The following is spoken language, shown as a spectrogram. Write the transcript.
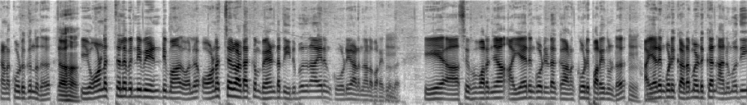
കണക്ക് കൊടുക്കുന്നത് ഈ ഓണച്ചെലവിന് വേണ്ടി ഓണച്ചെലവ് അടക്കം വേണ്ടത് ഇരുപതിനായിരം കോടിയാണെന്നാണ് പറയുന്നത്. ഈ ആസിഫ് പറഞ്ഞ അയ്യായിരം കോടിയുടെ കണക്ക് കൂടി പറയുന്നുണ്ട്. അയ്യായിരം കോടി കടമെടുക്കാൻ അനുമതി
